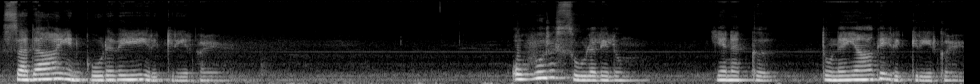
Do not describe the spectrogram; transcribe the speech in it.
சதா என் கூடவே இருக்கிறீர்கள். ஒவ்வொரு சூழலிலும் எனக்கு துணையாக இருக்கிறீர்கள்.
